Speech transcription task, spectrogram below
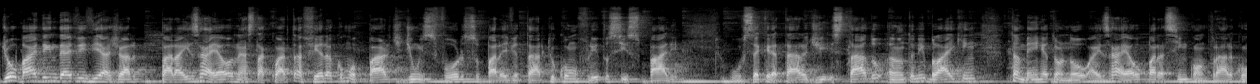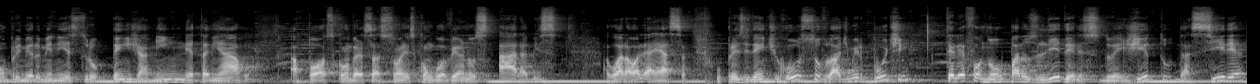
Joe Biden deve viajar para Israel nesta quarta-feira como parte de um esforço para evitar que o conflito se espalhe. O secretário de Estado, Anthony Blinken, também retornou a Israel para se encontrar com o primeiro-ministro Benjamin Netanyahu, após conversações com governos árabes. Agora, olha essa: o presidente russo Vladimir Putin telefonou para os líderes do Egito, da Síria,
